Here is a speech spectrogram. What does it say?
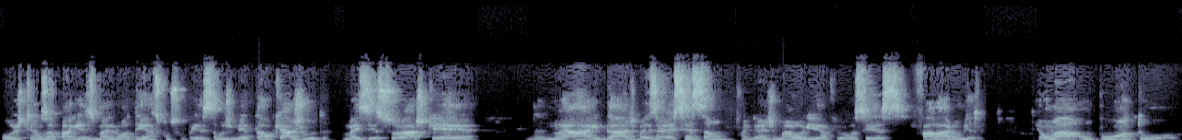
Hoje tem uns aparelhos mais modernos com supressão de metal que ajuda. Mas isso eu acho que é, não é a raridade, mas é a exceção. A grande maioria é o que vocês falaram mesmo. Tem uma, um ponto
